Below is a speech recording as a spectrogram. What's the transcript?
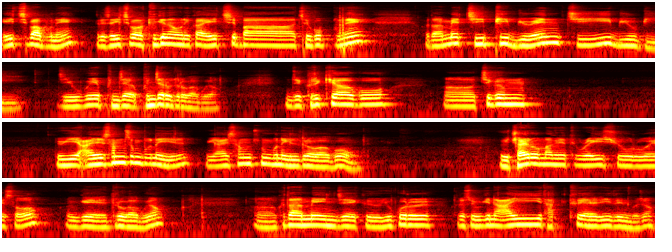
h바 분의 그래서 h바가 두 개 나오니까 h바 제곱분의 그 다음에 gp mu n ge mu b 이제 요거의 분자 분자로 들어가고요. 이제 그렇게 하고 어, 지금 여기 r 3승분의 1, 여기 r 3승분의 1 들어가고 자이로 마그네틱 레이시오로 해서 이게 들어가고요. 어, 그 다음에 이제 그 요거를 그래서 여기는 i 다트 l이 되는 거죠.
